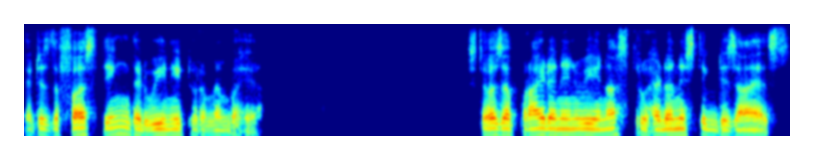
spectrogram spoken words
That is the first thing that we need to remember here. Stirs up pride and envy in us through hedonistic desires,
